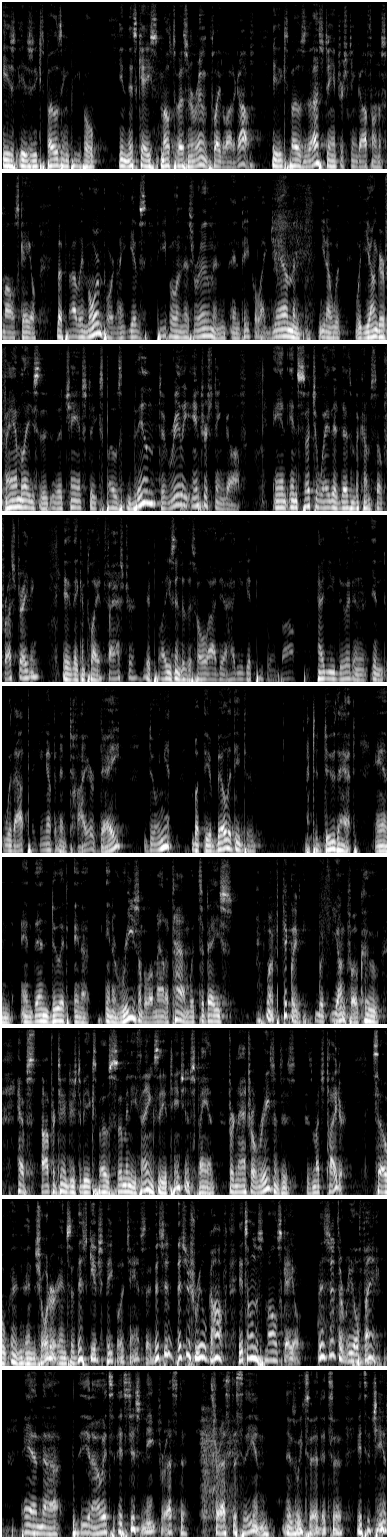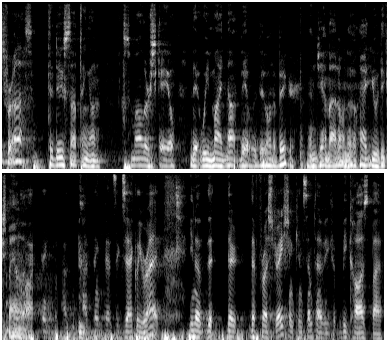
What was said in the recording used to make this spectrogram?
is is exposing people. In this case, most of us in the room played a lot of golf. It exposes us to interesting golf on a small scale, but probably more importantly, it gives people in this room and, and people like Jim and you know with with younger families the, the chance to expose them to really interesting golf and in such a way that it doesn't become so frustrating eh, they can play it faster. It plays into this whole idea. How do you get people involved? How do you do it in, in without taking up an entire day doing it? But the ability to to do that and and then do it in a in a reasonable amount of time with today's well, particularly with young folk who have opportunities to be exposed to so many things, the attention span for natural reasons is, is much tighter. So and, and, shorter, and so this gives people a chance. To, this is this is real golf. It's on a small scale. This is the real thing, and uh, you know it's it's just neat for us to for us to see. And as we said, it's a it's a chance for us to do something on smaller scale that we might not be able to do on a bigger. And Jim, I don't know how you would expand on that. I think I, I, think that's exactly right. You know, the, the, the frustration can sometimes be, be caused by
